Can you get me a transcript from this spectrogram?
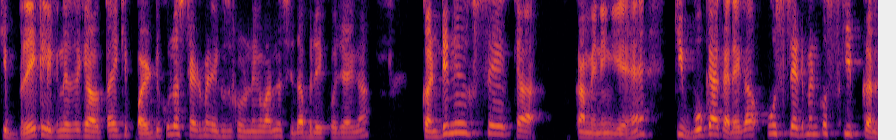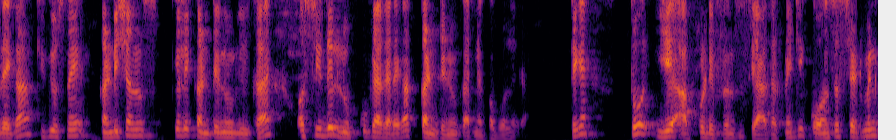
कि ब्रेक लिखने से क्या होता है कि पर्टिकुलर स्टेटमेंट एग्जीक्यूट होने के बाद में सीधा ब्रेक हो जाएगा। कंटिन्यू से क्या का मीनिंग ये है कि वो क्या करेगा, उस स्टेटमेंट को स्किप कर देगा, क्योंकि उसने कंडीशंस के लिए कंटिन्यू लिखा है और सीधे लूप को क्या करेगा कंटिन्यू करने को बोलेगा। ठीक है? तो ये आपको डिफरेंसेस याद रखने की कौन सा स्टेटमेंट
